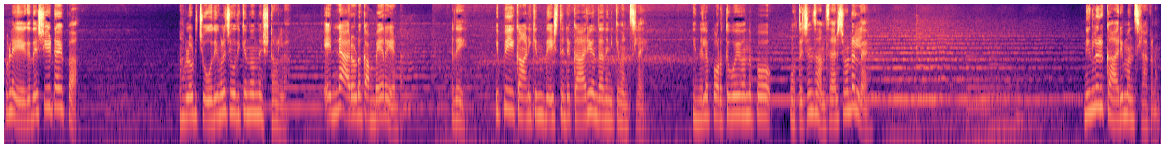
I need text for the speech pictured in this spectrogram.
അവൾ ഏകദേശം ഈ ടൈപ്പാ അവളോട് ചോദ്യങ്ങൾ ചോദിക്കുന്നൊന്നും ഇഷ്ടമല്ല. എന്നെ ആരോടും കമ്പയർ ചെയ്യണ്ട. അതെ ഇപ്പൊ ഈ കാണിക്കുന്ന ദേഷ്യത്തിന്റെ കാര്യം എന്താന്ന് എനിക്ക് മനസ്സിലായി. ഇന്നലെ പുറത്തു പോയി വന്നപ്പോ മുത്തച്ഛൻ സംസാരിച്ചോണ്ടല്ലേ? നിങ്ങളൊരു കാര്യം മനസ്സിലാക്കണം.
